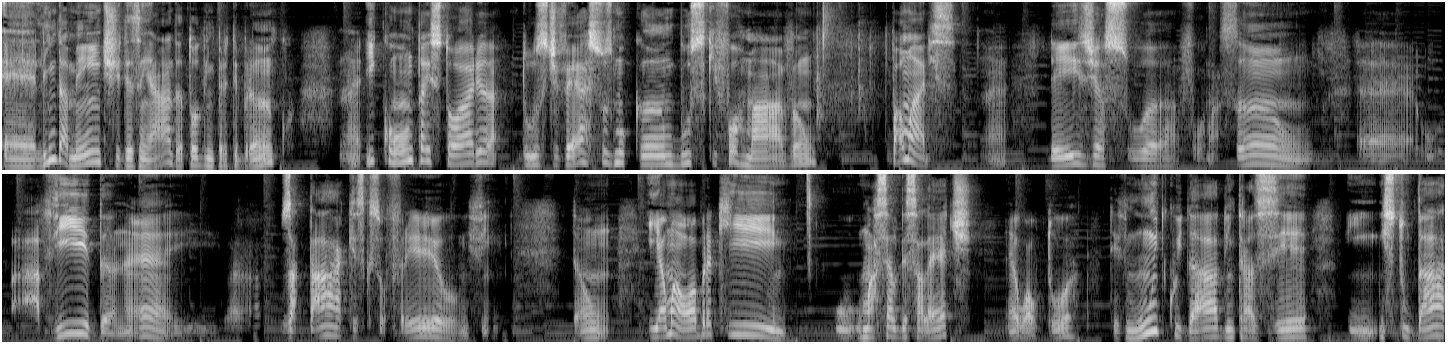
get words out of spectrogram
é lindamente desenhada, toda em preto e branco, né? e conta a história dos diversos mucambos que formavam Palmares, né? desde a sua formação, é, a vida, né? E, os ataques que sofreu, enfim. Então, e é uma obra que o, Marcelo Dessalete, né, o autor, teve muito cuidado em trazer, em estudar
